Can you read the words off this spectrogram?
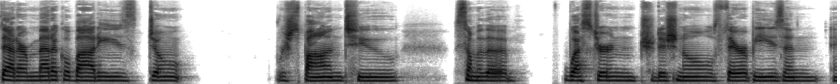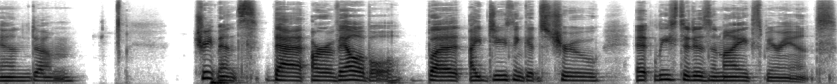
that our medical bodies don't respond to some of the Western traditional therapies and and um, treatments that are available, but I do think it's true. At least it is in my experience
